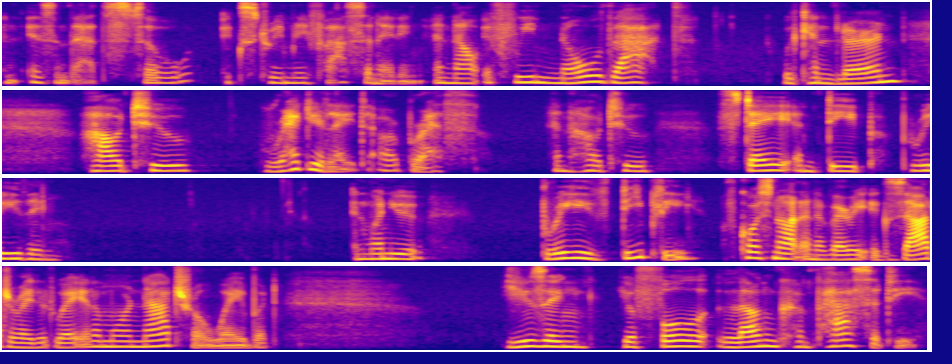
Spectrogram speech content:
And isn't that so extremely fascinating? And now, if we know that, we can learn how to regulate our breath and how to stay in deep breathing. And when you breathe deeply, of course, not in a very exaggerated way, in a more natural way, but using your full lung capacity,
